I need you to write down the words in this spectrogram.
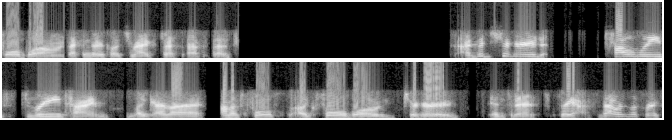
full blown secondary post traumatic stress episode. I've been triggered probably three times, like on a on a full like full blown triggered incident. So yeah, that was the first.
